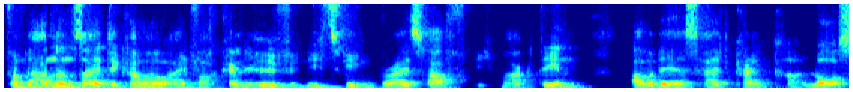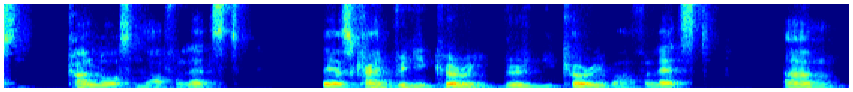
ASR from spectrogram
Von der anderen Seite kam aber einfach keine Hilfe. Nichts gegen Bryce Huff, ich mag den, aber der ist halt kein Carl Lawson. Carl Lawson war verletzt. Der ist kein Vinnie Curry. Vinnie Curry war verletzt. Ähm,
